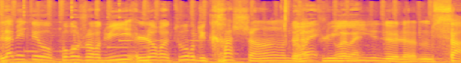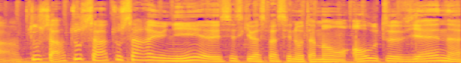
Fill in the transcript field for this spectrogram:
La météo pour aujourd'hui, le retour du crachin, de la pluie, de le, ça. Hein. Tout ça, tout ça, tout ça réuni. Et c'est ce qui va se passer notamment en Haute-Vienne,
